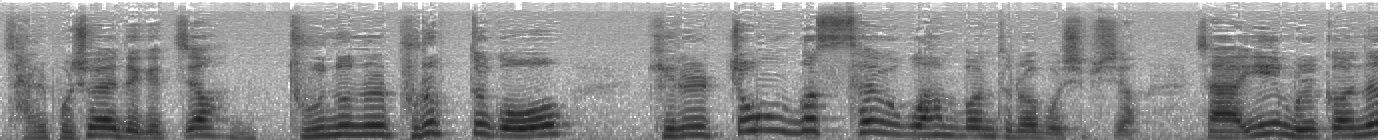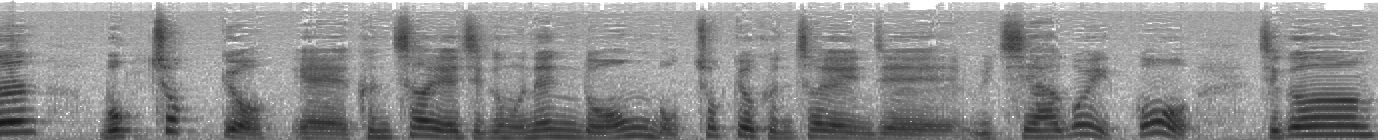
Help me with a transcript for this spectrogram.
잘 보셔야 되겠죠? 두 눈을 부릅뜨고 귀를 쫑긋 세우고 한번 들어보십시오. 자, 이 물건은 목촉교, 예, 근처에 지금 은행동 목촉교 근처에 이제 위치하고 있고, 지금,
